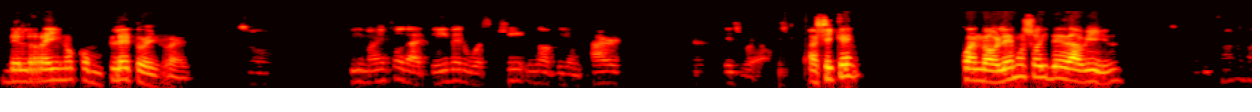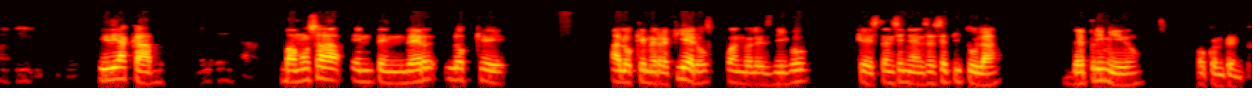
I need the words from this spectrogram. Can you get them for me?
del reino completo de Israel. So be mindful that David was king of the entire Israel. Así que cuando hablemos hoy de David When we talk about David today y de Acab, vamos a entender lo que a lo que me refiero cuando les digo que esta enseñanza se titula deprimido o contento.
